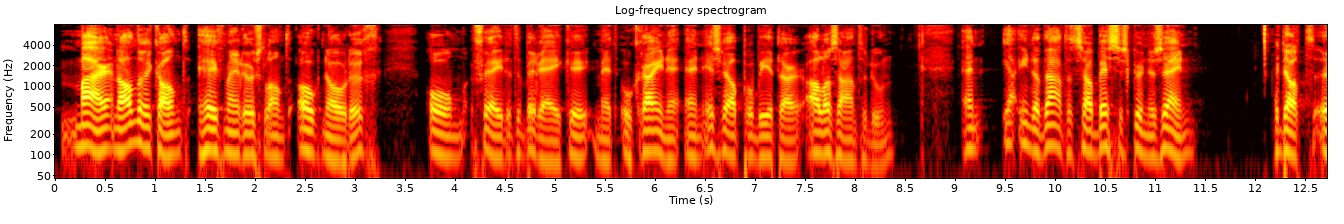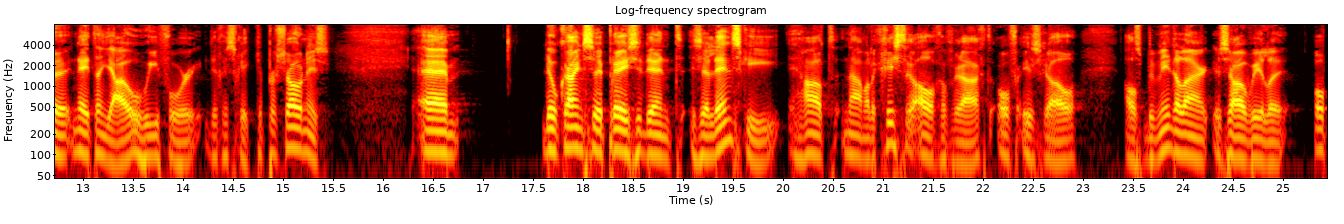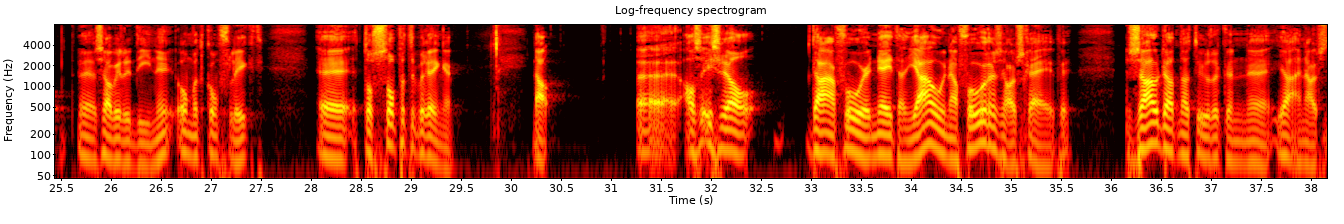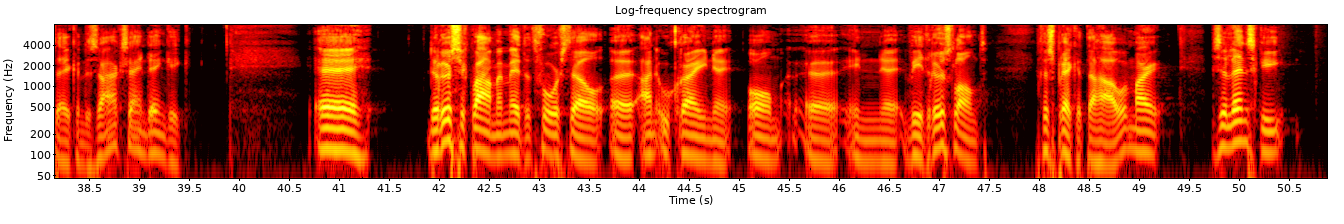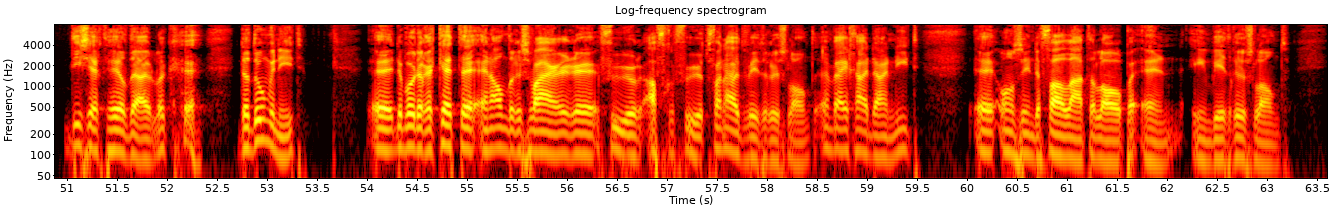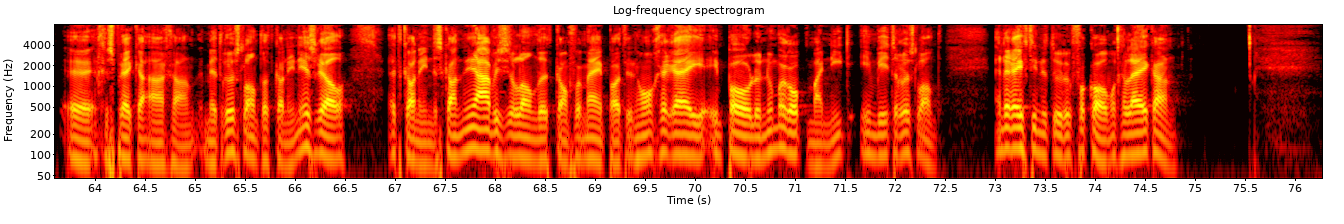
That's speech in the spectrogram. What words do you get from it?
maar aan de andere kant heeft men Rusland ook nodig om vrede te bereiken met Oekraïne. En Israël probeert daar alles aan te doen. En ja, inderdaad, het zou best eens kunnen zijn dat uh, Netanyahu hiervoor de geschikte persoon is. Uh, de Oekraïnse president Zelensky had namelijk gisteren al gevraagd of Israël als bemiddelaar zou willen, op, uh, zou willen dienen om het conflict uh, tot stoppen te brengen. Nou, als Israël daarvoor Netanyahu naar voren zou schrijven, zou dat natuurlijk een, ja, een uitstekende zaak zijn, denk ik. De Russen kwamen met het voorstel aan Oekraïne om in Wit-Rusland gesprekken te houden, maar Zelensky die zegt heel duidelijk, dat doen we niet. Er worden raketten en andere zwaar vuur afgevuurd vanuit Wit-Rusland en wij gaan daar niet eh, ons in de val laten lopen en in Wit-Rusland eh, gesprekken aangaan met Rusland. Dat kan in Israël, het kan in de Scandinavische landen, het kan voor mijn part in Hongarije, in Polen, noem maar op, maar niet in Wit-Rusland. En daar heeft hij natuurlijk volkomen gelijk aan.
